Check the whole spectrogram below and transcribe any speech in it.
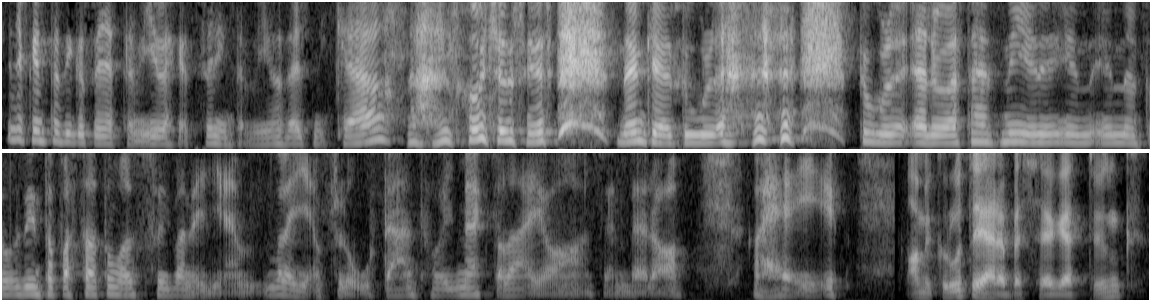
Egyébként pedig az egyetemi éveket szerintem élvezni kell, tehát hogy azért nem kell túl, túl erőltetni. Én, én, én, nem tudom, az én tapasztalatom az, hogy van egy ilyen, van egy ilyen flow, tehát hogy megtalálja az ember a, a helyét. Amikor utoljára beszélgettünk,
